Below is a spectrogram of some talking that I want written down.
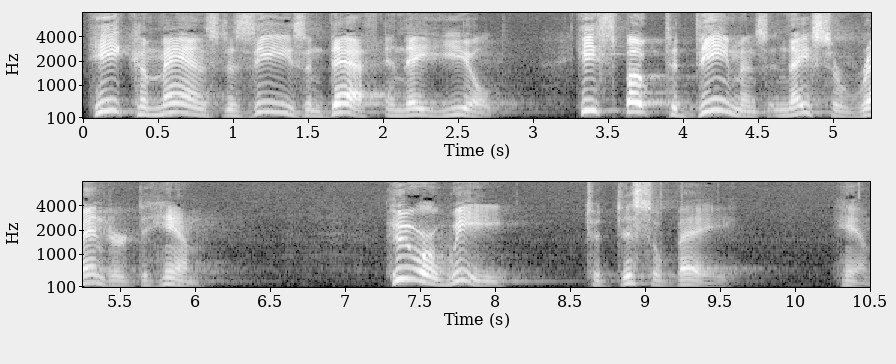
He commands disease and death and they yield. He spoke to demons and they surrendered to him. Who are we to disobey Him.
